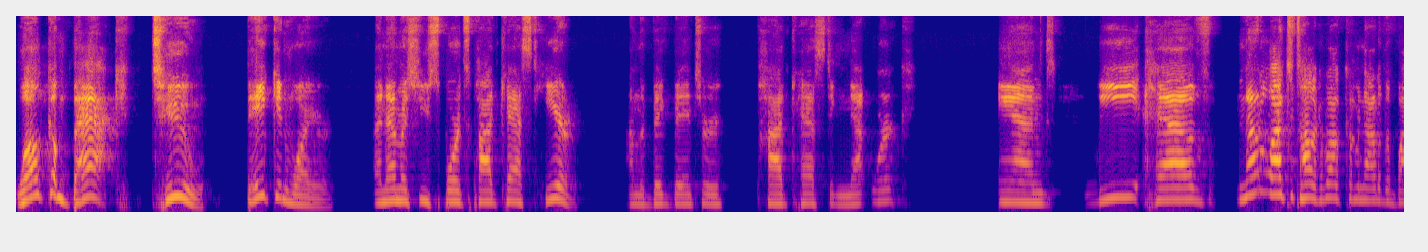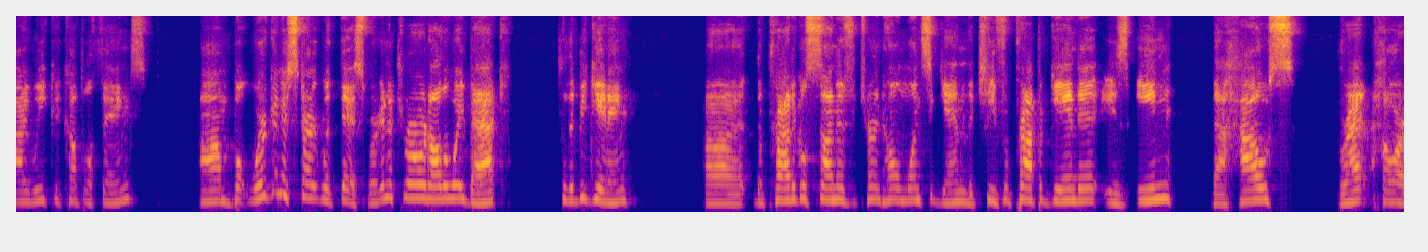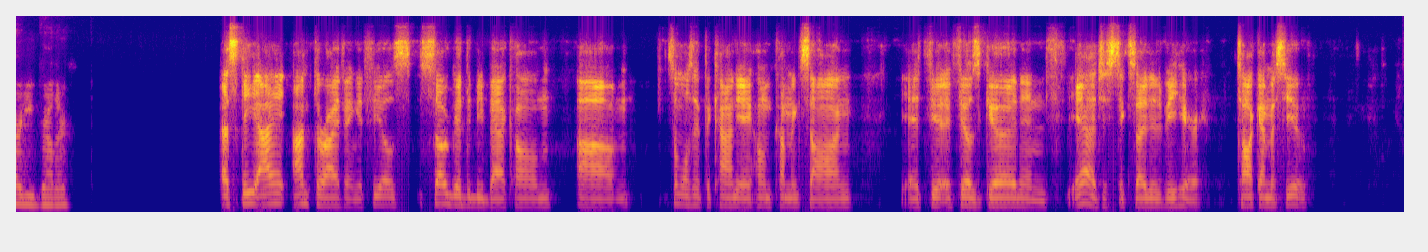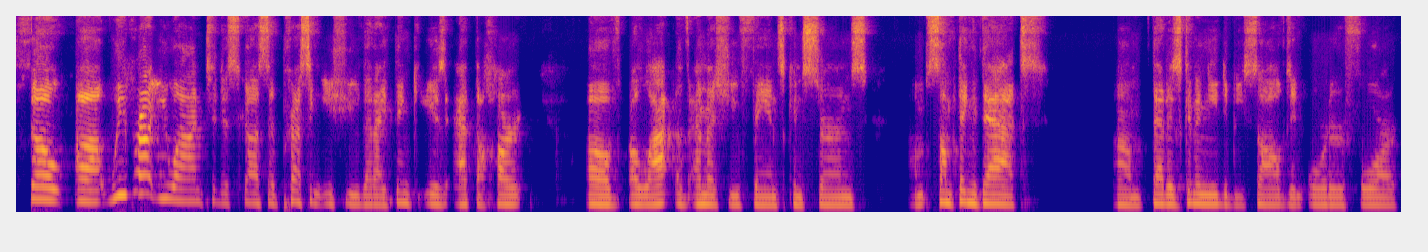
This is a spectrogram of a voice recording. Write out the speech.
Welcome back to Bacon Wire, an MSU sports podcast here on the Big Banter Podcasting Network. And we have not a lot to talk about coming out of the bye week, a couple things. Um, but we're going to start with this. We're going to throw it all the way back to the beginning. Uh, the prodigal son has returned home once again. The chief of propaganda is in the house. Brett, how are you, brother? SD, I, I'm thriving. It feels so good to be back home. Um, it's almost like the Kanye homecoming song. It, it feels good. And yeah, just excited to be here. Talk MSU. So uh, we brought you on to discuss a pressing issue that I think is at the heart of a lot of MSU fans' concerns. Um, something that um, that is going to need to be solved in order for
